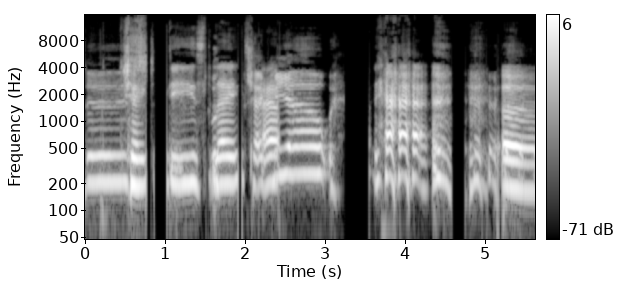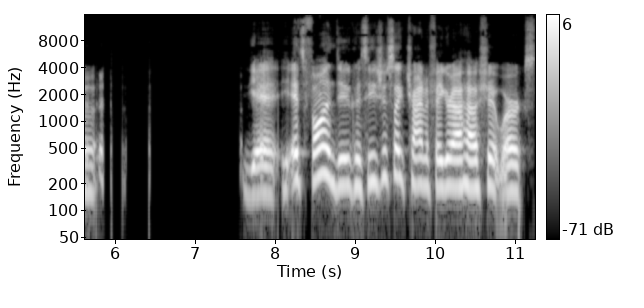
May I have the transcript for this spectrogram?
this? Check these legs Check out. me out." uh, yeah, it's fun, dude, because he's just like trying to figure out how shit works,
